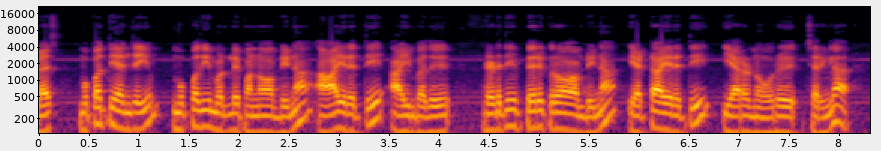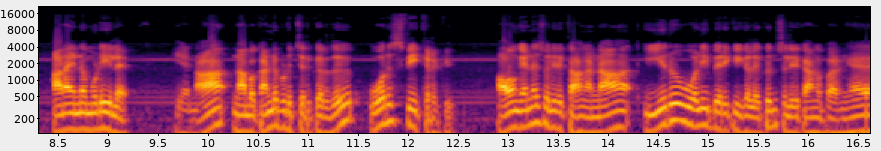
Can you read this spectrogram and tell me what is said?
ப்ளஸ் முப்பத்தி அஞ்சையும் முப்பதையும் மல்டிப்ளை பண்ணோம் அப்படின்னா ஆயிரத்தி ஐம்பது. ரெண்டுத்தையும் பெருக்கிறோம் அப்படின்னா எட்டாயிரத்தி இரநூறு. சரிங்களா? ஆனால் இன்னும் முடியல. ஏன்னா நம்ம கண்டுபிடிச்சிருக்கிறது ஒரு ஸ்பீக்கருக்கு. அவங்க என்ன சொல்லியிருக்காங்கன்னா இரு ஒலிபெருக்கிகளுக்குன்னு சொல்லியிருக்காங்க பாருங்கள்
